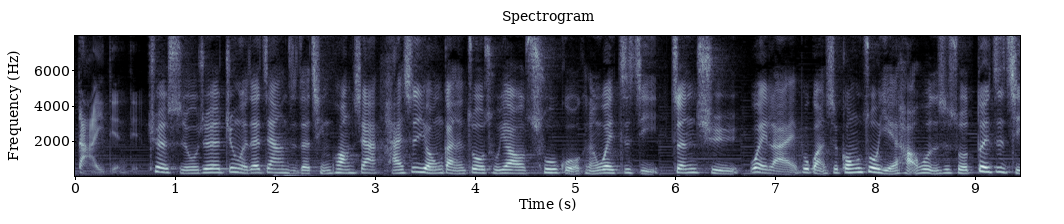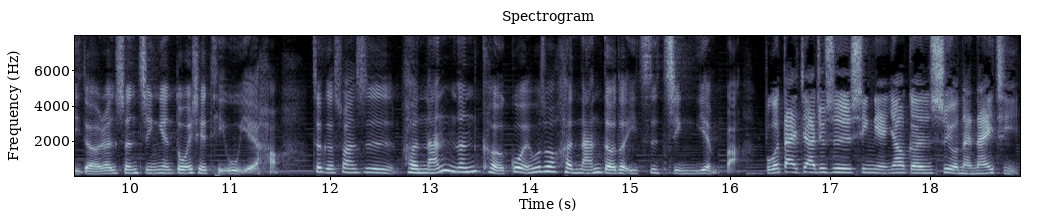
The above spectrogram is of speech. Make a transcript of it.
大一点点。确实，我觉得俊伟在这样子的情况下，还是勇敢的做出要出国，可能为自己争取未来，不管是工作也好，或者是说对自己的人生经验多一些体悟也好，这个算是很难能可贵，或者说很难得的一次经验吧。不过代价就是新年要跟室友奶奶一起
